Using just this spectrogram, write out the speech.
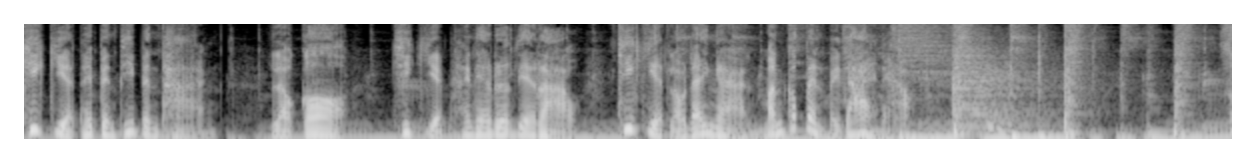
ขี้เกียจให้เป็นที่เป็นทาง แล้วก็ขี้เกียจให้ได้เรื่องได้ราว ขี้เกียจเราได้งาน มันก็เป็นไปได้นะครับ ส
